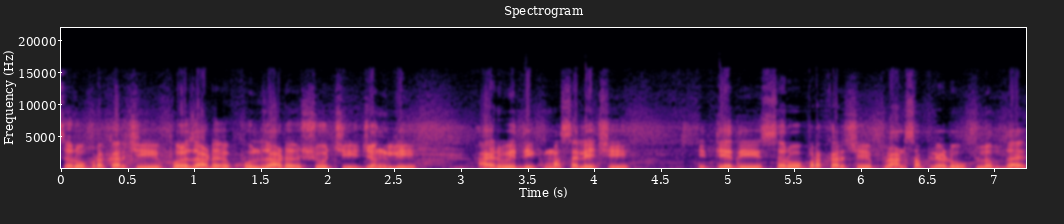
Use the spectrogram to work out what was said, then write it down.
सर्व प्रकारची फळझाडं फुलझाडं शोची जंगली आयुर्वेदिक मसाल्याची इत्यादी सर्व प्रकारचे प्लांट्स आपल्याकडे उपलब्ध आहेत.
